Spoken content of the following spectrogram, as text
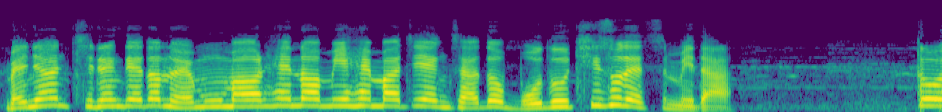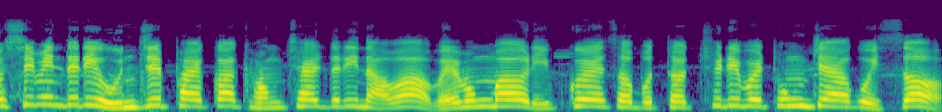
매년 진행되던 외목마을 해넘이 해맞이 행사도 모두 취소됐습니다. 또 시민들이 운집할과 경찰들이 나와 외목마을 입구에서부터 출입을 통제하고 있어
